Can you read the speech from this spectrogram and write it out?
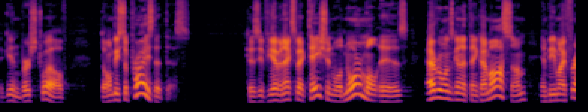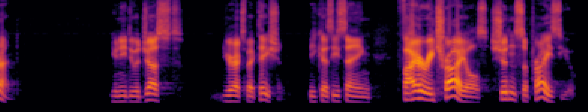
Again, verse twelve. Don't be surprised at this. Because if you have an expectation, well, normal is everyone's going to think I'm awesome and be my friend. You need to adjust your expectation because he's saying fiery trials shouldn't surprise you.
